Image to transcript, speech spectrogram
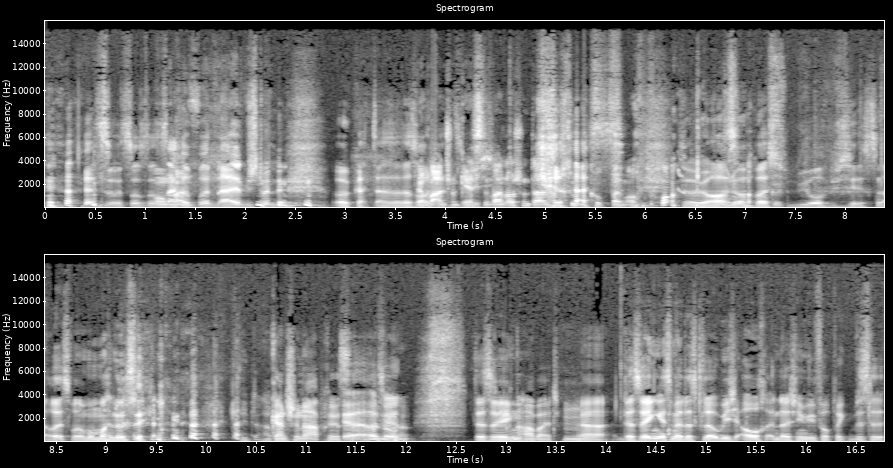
so so, so Oh Sache Mann. von einer halben Stunde. Oh Gott, also das Da war waren schon Gäste, waren auch schon da und haben zugeguckt beim Aufbau. So, ja, ne, was, ja, wie sieht es denn aus? Wollen wir mal loslegen? Ganz schöner Abriss. Ja, also also deswegen. Arbeit. Hm. Ja, deswegen ist mir das, glaube ich, auch in der Chemiefabrik ein bisschen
